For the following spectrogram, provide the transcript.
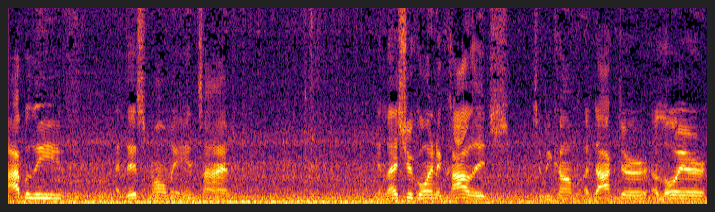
I believe at this moment in time, unless you're going to college to become a doctor, a lawyer,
